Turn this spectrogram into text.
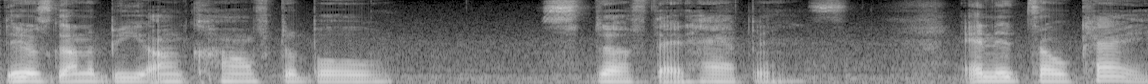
there's going to be uncomfortable stuff that happens. And it's okay.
